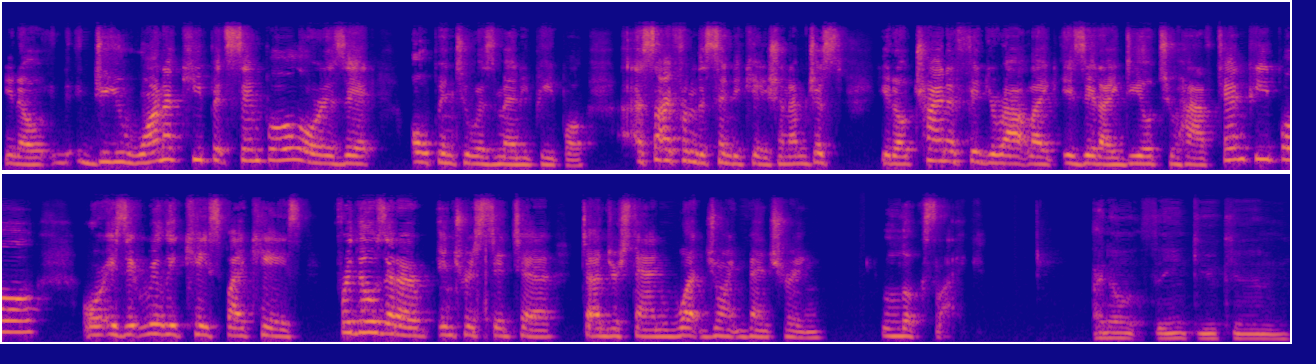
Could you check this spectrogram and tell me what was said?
You know, do you want to keep it simple or is it open to as many people? Aside from the syndication, I'm just, you know, trying to figure out like, is it ideal to have 10 people or is it really case by case for those that are interested to, to understand what joint venturing looks like? I don't think you can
